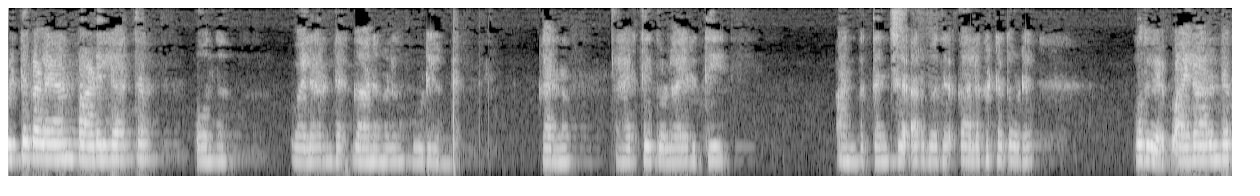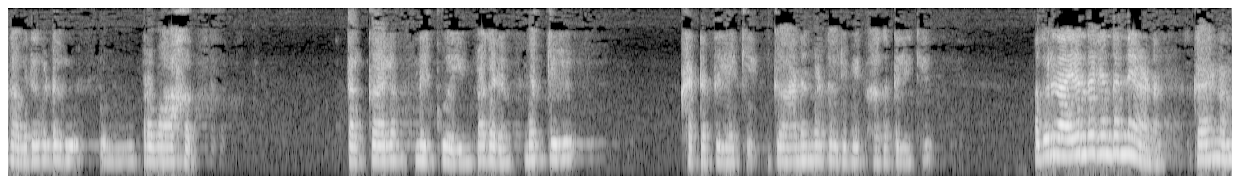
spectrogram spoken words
വിട്ടുകളയാൻ പാടില്ലാത്ത ഒന്ന് വയലാറിന്റെ ഗാനങ്ങളും കൂടിയുണ്ട്. കാരണം ആയിരത്തി തൊള്ളായിരത്തി അൻപത്തഞ്ച് അറുപത് കാലഘട്ടത്തോടെ പൊതുവെ വയലാറിന്റെ കവിതകളുടെ ഒരു പ്രവാഹം തൽക്കാലം നിൽക്കുകയും പകരം മറ്റൊരു ഘട്ടത്തിലേക്ക് ഗാനങ്ങളുടെ ഒരു വിഭാഗത്തിലേക്ക്. അതൊരു നൈരന്തര്യം തന്നെയാണ്. കാരണം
